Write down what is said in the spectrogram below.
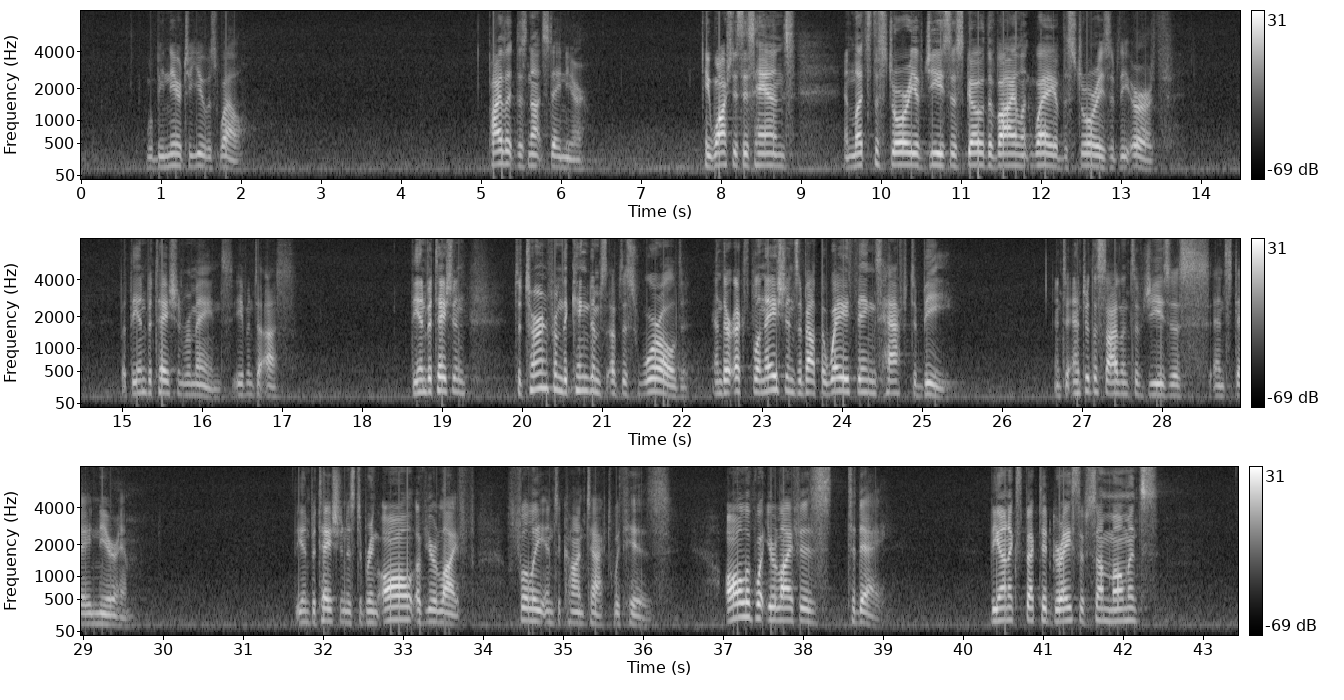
will be near to you as well. Pilate does not stay near. He washes his hands and lets the story of Jesus go the violent way of the stories of the earth. But the invitation remains, even to us. The invitation to turn from the kingdoms of this world and their explanations about the way things have to be, and to enter the silence of Jesus and stay near him. The invitation is to bring all of your life fully into contact with His. All of what your life is today the unexpected grace of some moments,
